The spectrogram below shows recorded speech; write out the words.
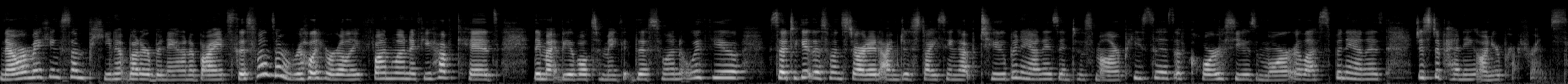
Now we're making some peanut butter banana bites. This one's a really, really fun one. If you have kids, they might be able to make this one with you. So to get this one started, I'm just dicing up two bananas into smaller pieces. Of course, use more or less bananas, just depending on your preference.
